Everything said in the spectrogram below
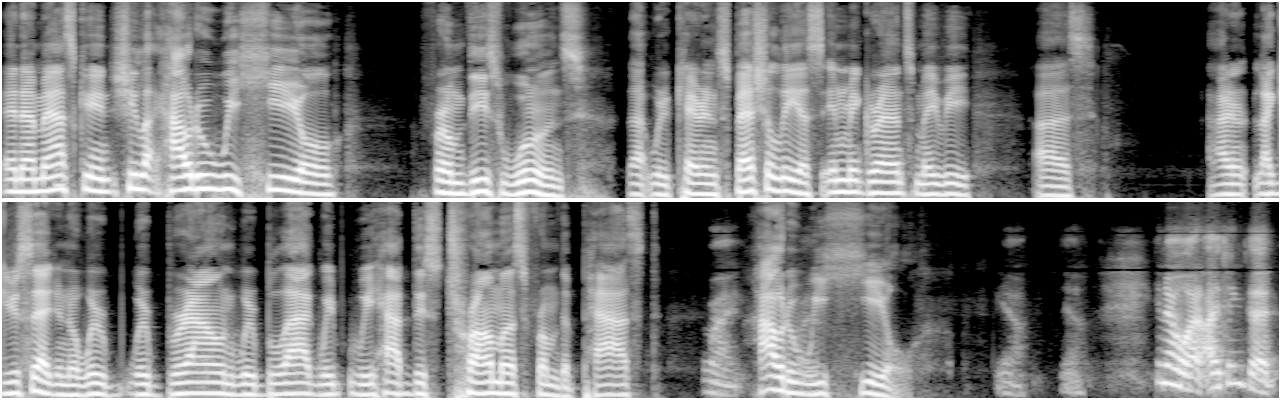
and i'm asking Sheila how do we heal from these wounds that we're carrying especially as immigrants maybe as I like you said, you know, we're we're brown, we're black, we we had these traumas from the past. Right. How do right. we heal? Yeah, yeah. You know what? I think that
